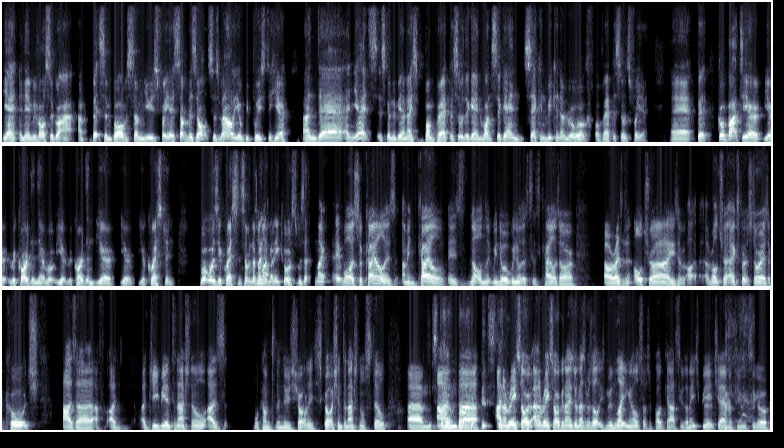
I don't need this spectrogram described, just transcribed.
yeah, and then we've also got a, a, bits and bobs, some news for you, some results as well. You'll be pleased to hear, and uh, and yeah, it's it's going to be a nice bumper episode again. Once again, second week in a row of of episodes for you. Uh, but going back to your your recording there, your recording your your your question. What was your question? Something about so my, the Moray Coast, was it? My it was. So Kyle is. I mean, Kyle is not only we know we know this because Kyle is our our resident ultra. He's a, a ultra expert. Story as a coach, as a, a a GB international, as we'll come to the news shortly. Scottish international still um, and uh, and a race or and a race organizer, and as a result, he's moonlighting in all sorts of podcasts. He was on HBHM a few weeks ago,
